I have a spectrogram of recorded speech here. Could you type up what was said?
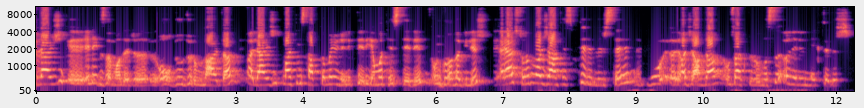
Alerjik e, el egzamaları olduğu durumlarda alerjik madde saptama yönelik deri yama testleri uygulanabilir. Eğer sorunlu ajan tespit edilirse bu e, ajandan uzak durulması önerilmektedir.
